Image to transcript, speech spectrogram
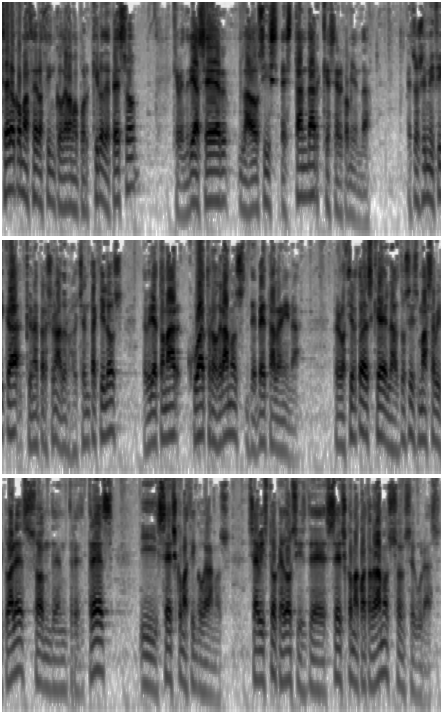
0,05 gramos por kilo de peso, que vendría a ser la dosis estándar que se recomienda. Eso significa que una persona de unos 80 kilos debería tomar 4 gramos de beta-alanina. Pero lo cierto es que las dosis más habituales son de entre 3 y 6,5 gramos se ha visto que dosis de 6,4 gramos son seguras.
